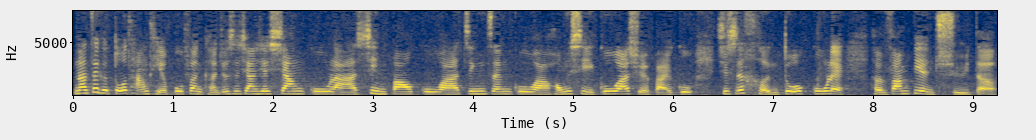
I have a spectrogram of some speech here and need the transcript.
那这个多糖体的部分，可能就是像一些香菇啦、杏鲍菇啊、金针菇啊、红喜菇啊、雪白菇，其实很多菇类很方便取得，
